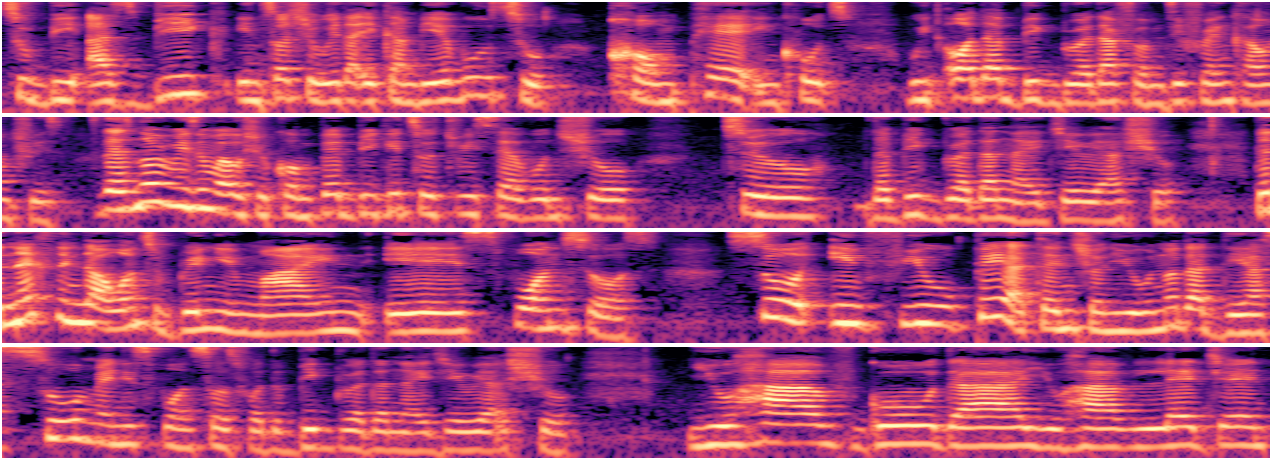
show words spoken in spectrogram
to be as big in such a way that it can be able to compare in quotes with other big brother from different countries there's no reason why we should compare biggy 237 show to the big brother nigeria show the next thing that i want to bring in mind is sponsors so if you pay attention you will know that there are so many sponsors for the big brother nigeria show you have golda you have legend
